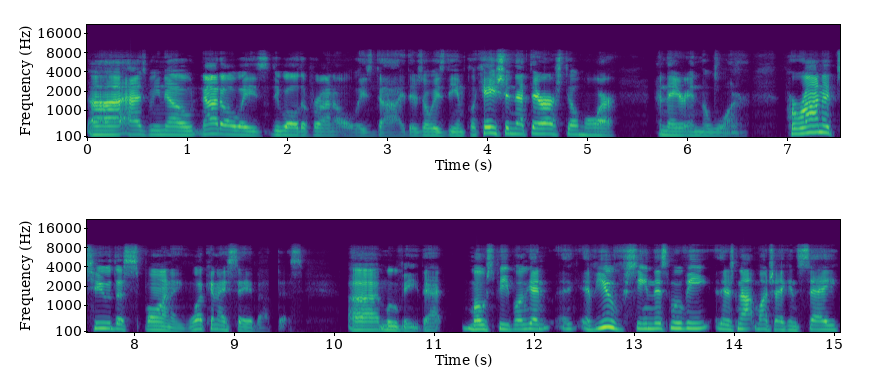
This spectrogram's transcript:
uh, as we know, not always do all the piranha always die. There's always the implication that there are still more and they are in the water. Piranha 2 The Spawning. What can I say about this uh, movie? That most people, again, if you've seen this movie, there's not much I can say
